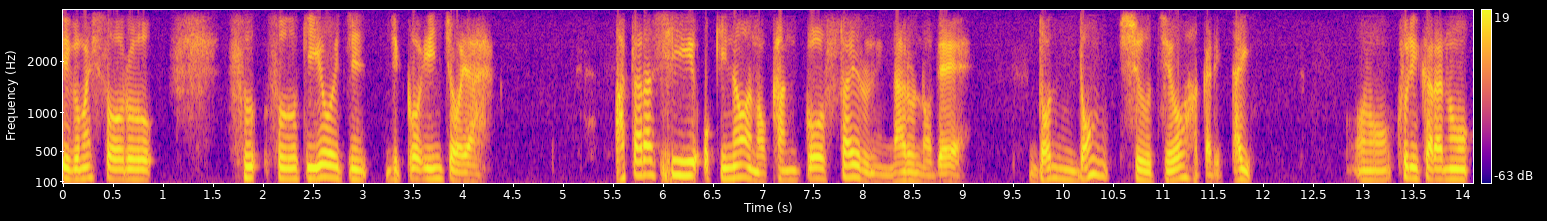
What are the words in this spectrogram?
イグマシソール、鈴木洋一実行委員長や、新しい沖縄の観光スタイルになるので、どんどん周知を図りたい。この栗からの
